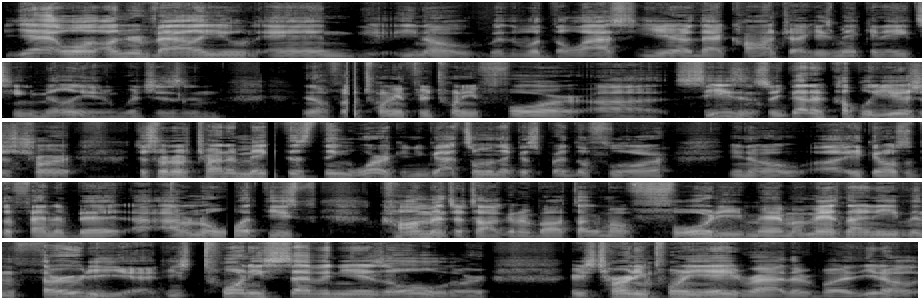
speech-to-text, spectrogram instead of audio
yeah, well, undervalued, and you know, with, with the last year of that contract, he's making 18 million, which is in you know for the 23 24 uh season. So you got a couple years to sort to sort of try to make this thing work, and you got someone that can spread the floor. You know, uh, he can also defend a bit. I, I don't know what these comments are talking about. Talking about 40, man. My man's not even 30 yet. He's 27 years old, or he's turning 28 rather. But you know,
